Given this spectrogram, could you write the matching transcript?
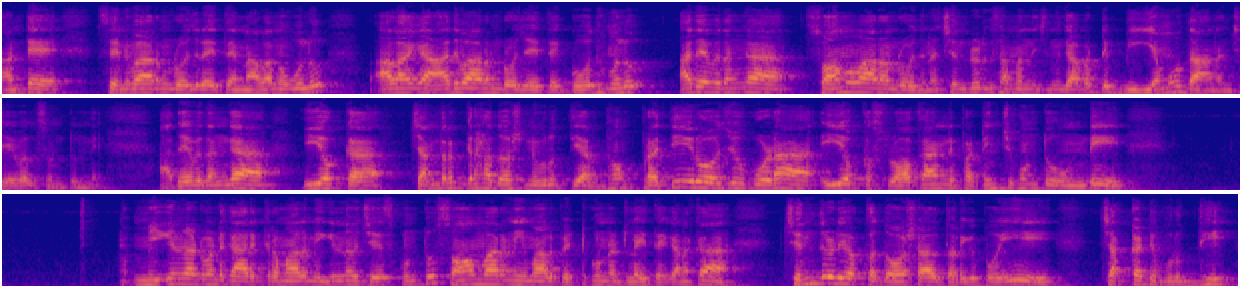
అంటే శనివారం రోజులైతే నల నువ్వులు అలాగే ఆదివారం రోజైతే గోధుమలు అదేవిధంగా సోమవారం రోజున చంద్రుడికి సంబంధించింది కాబట్టి బియ్యము దానం చేయవలసి ఉంటుంది. అదేవిధంగా ఈ యొక్క చంద్రగ్రహ దోష నివృత్తి అర్థం ప్రతిరోజు కూడా ఈ యొక్క శ్లోకాన్ని పఠించుకుంటూ ఉండి మిగిలినటువంటి కార్యక్రమాలు మిగిలినవి చేసుకుంటూ సోమవార నియమాలు పెట్టుకున్నట్లయితే కనుక చంద్రుడి యొక్క దోషాలు తొలగిపోయి చక్కటి వృద్ధి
